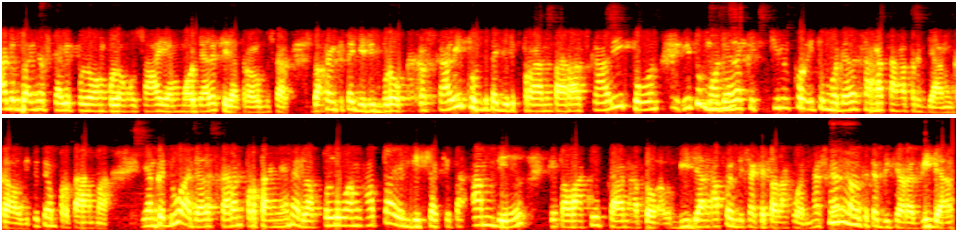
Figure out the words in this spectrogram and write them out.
ada banyak sekali peluang-peluang usaha yang modalnya tidak terlalu besar. Bahkan kita jadi broker sekalipun, kita jadi perantara sekalipun, itu modalnya mm-hmm. kecil kok, itu modalnya sangat-sangat terjangkau. Gitu. Itu yang pertama. Yang kedua adalah sekarang pertanyaannya adalah peluang apa yang bisa kita ambil, kita lakukan, atau bidang apa yang bisa kita lakukan. Nah sekarang hmm. kalau kita bicara bidang,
